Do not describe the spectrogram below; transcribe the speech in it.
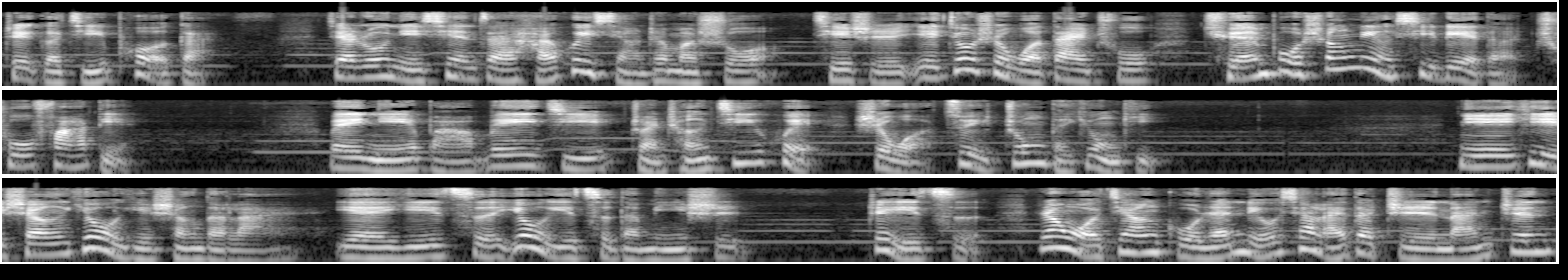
这个急迫感。假如你现在还会想这么说，其实也就是我带出全部生命系列的出发点，为你把危机转成机会，是我最终的用意。你一生又一生的来，也一次又一次的迷失。这一次，让我将古人留下来的指南针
